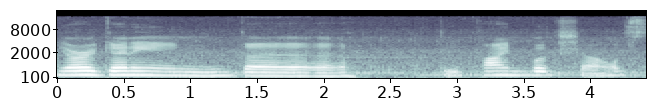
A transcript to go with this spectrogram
you're getting the the pine bookshelves,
